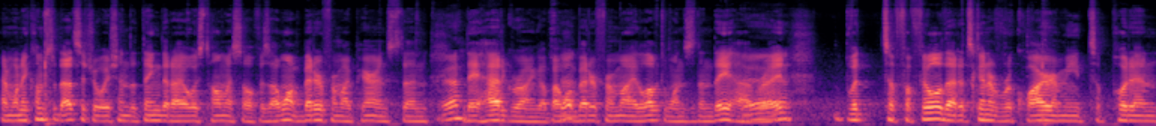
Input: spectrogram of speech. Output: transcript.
And when it comes to that situation, the thing that I always tell myself is I want better for my parents than they had growing up. I want better for my loved ones than they have, right? But to fulfill that, it's gonna require me to put in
